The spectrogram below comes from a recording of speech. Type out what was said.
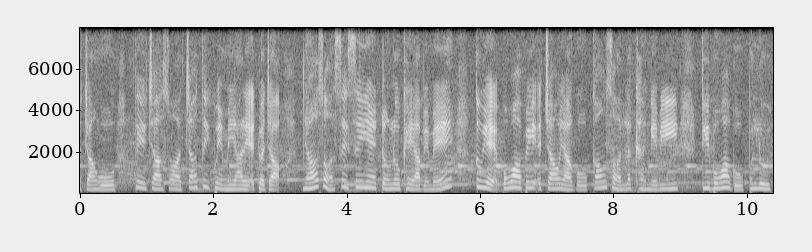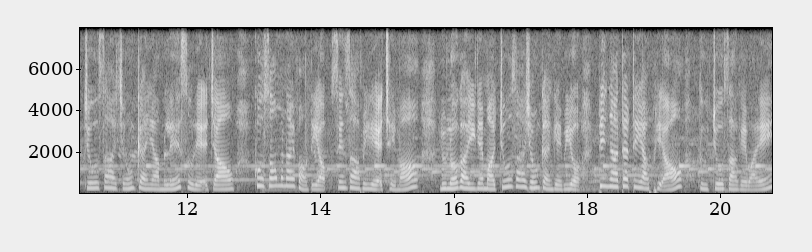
အကြောင်းကိုသေချာစွာကြားသိခွင့်မရတဲ့အတွက်ကြောင့်များစွာစိတ်ဆင်းရဲတုန်လှုပ်ခဲ့ရပေမယ့်သူ့ရဲ့ဘဝပေးအကြောင်းအရာကိုကောင်းစွာလက်ခံခဲ့ပြီးဒီဘဝကိုဘလို့စူးစမ်းရုန်းကန်ရမလဲဆိုတဲ့အကြောင်းကိုစောမနိုင်ဖောင်တယောက်စဉ်းစားပြီးတဲ့အချိန်မှာလူလောကကြီးထဲမှာစူးစမ်းရုန်းကန်ခဲ့ပြီးတော့ပညာတတ်တစ်ယောက်ဖြစ်အောင်သူစူးစမ်းခဲ့ပါတယ်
